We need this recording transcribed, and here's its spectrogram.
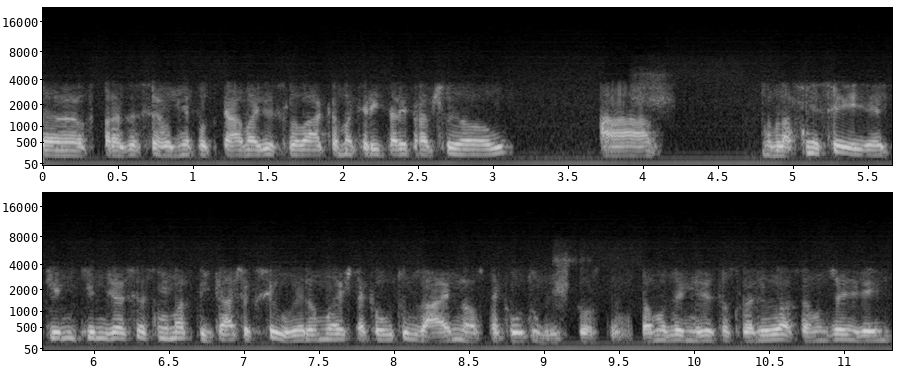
Uh, v Praze se hodně potkávají se Slovákama, který tady pracují. A vlastně si tím, tím, že se s nima stýkáš, tak si uvědomuješ takovou tu vzájemnost, takovou tu blízkost. Samozřejmě, že to sleduju a samozřejmě, že jim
